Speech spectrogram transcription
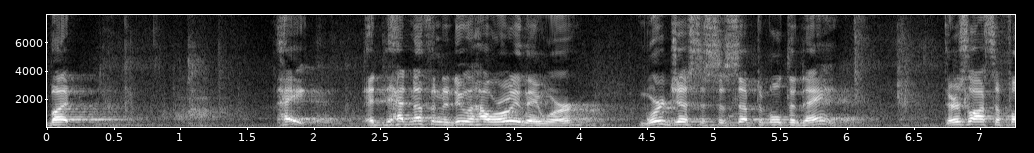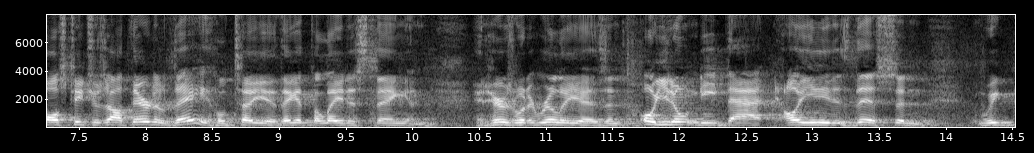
But hey, it had nothing to do how early they were. We're just as susceptible today. There's lots of false teachers out there today who'll tell you they get the latest thing and, and here's what it really is. And oh, you don't need that. All you need is this. And we,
